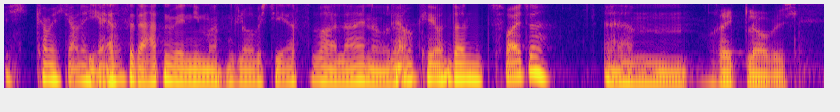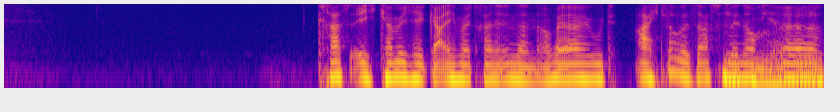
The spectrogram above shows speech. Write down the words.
ich kann mich gar nicht Die erste, da hatten wir niemanden, glaube ich. Die erste war alleine, oder? Ja, okay, und dann zweite? Ähm, Rick, glaube ich. Krass, ey, ich kann mich ja gar nicht mehr dran erinnern, aber ja, gut. Ah, ich glaube, saßen wir let noch me have a äh,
